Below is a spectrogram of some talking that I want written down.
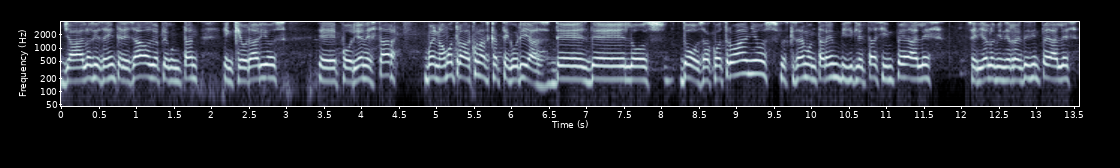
Ya los que estén interesados me preguntan en qué horarios eh, podrían estar. Bueno, vamos a trabajar con las categorías desde los 2 a 4 años, los que saben montar en bicicleta sin pedales, serían los mini de sin pedales,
